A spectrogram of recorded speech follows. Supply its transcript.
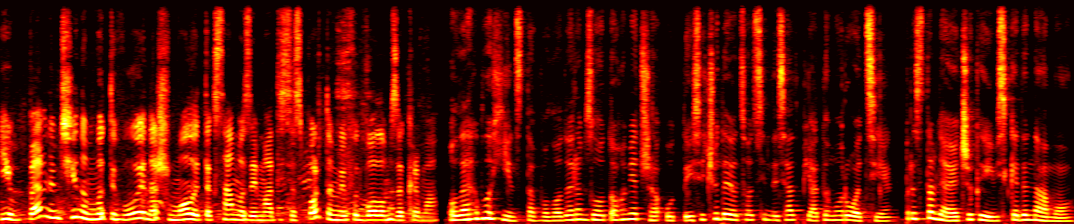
І певним чином мотивує нашу молодь так само займатися спортом і футболом, зокрема. Олег Блохін став володарем золотого м'яча у 1975 році, представляючи київське Динамо.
